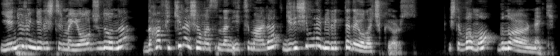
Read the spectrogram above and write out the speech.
yeni ürün geliştirme yolculuğuna daha fikir aşamasından itibaren girişimle birlikte de yola çıkıyoruz. İşte Vamo bunu örnek.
